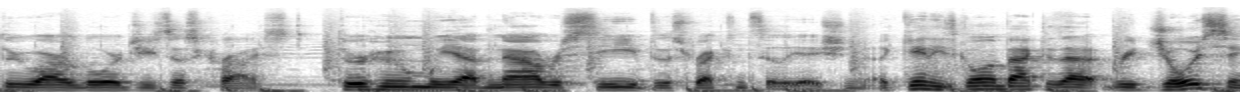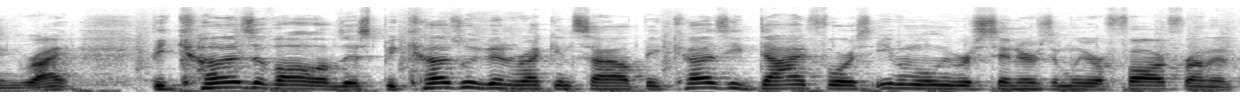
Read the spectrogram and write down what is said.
through our Lord Jesus Christ, through whom we have now received this reconciliation. Again, he's going back to that rejoicing, right? Because of all of this, because we've been reconciled, because he died for us even when we were sinners and we were far from him,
